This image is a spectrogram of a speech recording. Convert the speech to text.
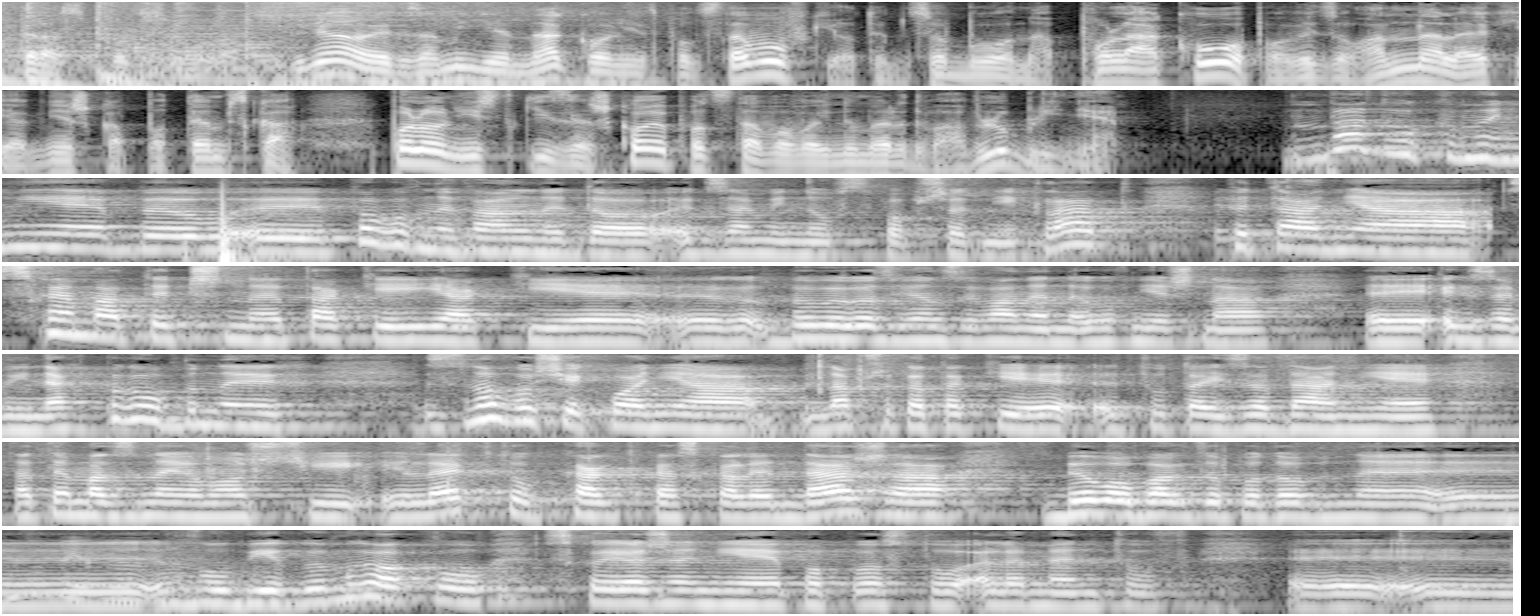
Teraz podsumowanie dnia o egzaminie na koniec podstawówki. O tym, co było na Polaku, opowiedzą Anna Lech i Agnieszka Potępska, polonistki ze Szkoły Podstawowej nr 2 w Lublinie. Według mnie był y, porównywalny do egzaminów z poprzednich lat. Pytania schematyczne, takie jakie y, były rozwiązywane również na y, egzaminach próbnych. Znowu się kłania na przykład takie tutaj zadanie na temat znajomości lektur, kartka z kalendarza. Było bardzo podobne w ubiegłym roku. Skojarzenie po prostu elementów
